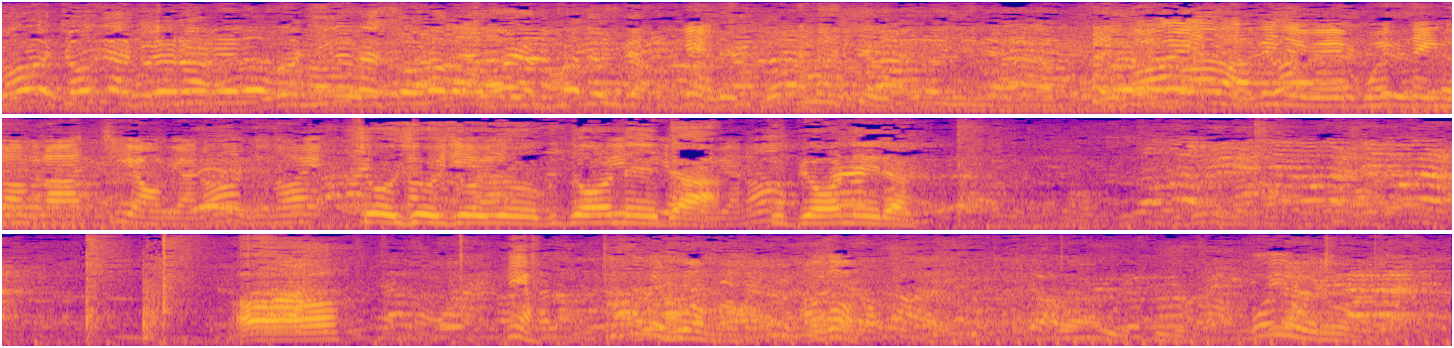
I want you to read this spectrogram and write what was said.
ဘောရောကြောက်ကြတွေ့တော့ညီလေးနဲ့ဆုံတော့ပြန်မထွက်သေးဘူးဗျကဲတော့ရဲ့အပင်းတွေပဲပွဲတိမ်သွားမလားကြည့်အောင်ဗျာနော်ကျွန်တော်ရဲ့ရှိုးရှိုးရှိုးရှိုးခုပြောနေတာခုပြောနေတာအော်ဟေ့ဘယ်လိုမှာဟုတ်တော့ကိုရိုးတော့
